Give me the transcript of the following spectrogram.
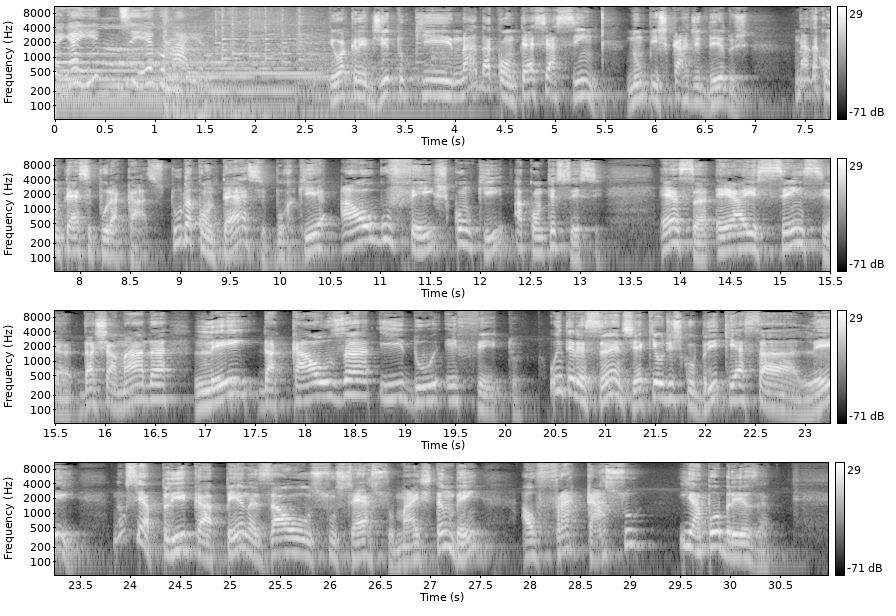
Vem aí, Diego Maia. Eu acredito que nada acontece assim, num piscar de dedos. Nada acontece por acaso. Tudo acontece porque algo fez com que acontecesse. Essa é a essência da chamada lei da causa e do efeito. O interessante é que eu descobri que essa lei não se aplica apenas ao sucesso, mas também ao fracasso e à pobreza.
